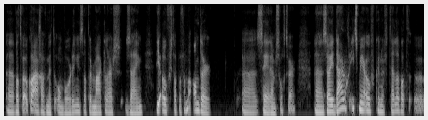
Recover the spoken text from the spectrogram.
wat we ook al aangaven met de onboarding, is dat er makelaars zijn die overstappen van een ander eh, CRM-software. Uh, eh, zou je daar nog iets meer over kunnen vertellen? Wat, uh,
